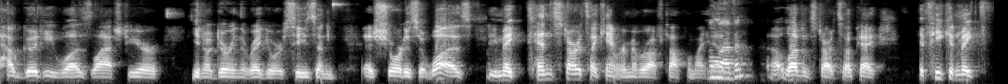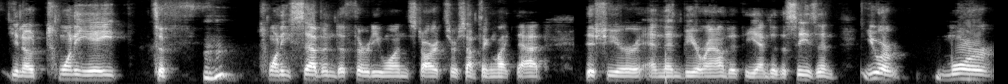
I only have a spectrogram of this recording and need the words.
how good he was last year, you know, during the regular season, as short as it was. You make 10 starts. I can't remember off the top of my head. 11. 11 starts. Okay. If he can make, you know, 28 to mm-hmm. 27 to 31 starts or something like that this year and then be around at the end of the season, you are more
